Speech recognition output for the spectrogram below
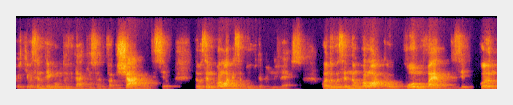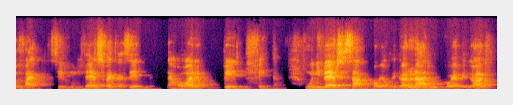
porque você não tem como duvidar que isso já aconteceu. Então você não coloca essa dúvida para o universo. Quando você não coloca o como vai acontecer, quando vai acontecer, o universo vai trazer na hora perfeita. O universo sabe qual é o melhor horário, qual é a melhor,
